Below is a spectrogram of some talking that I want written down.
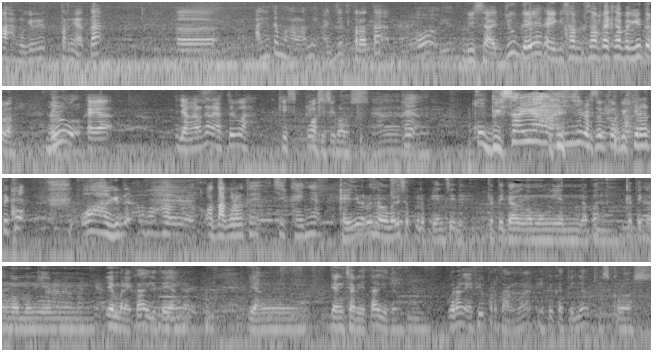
Ah mungkin ternyata eh Aing teh mengalami anjir ternyata oh bisa juga ya kayak sampai sampai gitu loh. Dulu kayak jangankan F3 lah, kiss close Kiss gitu. close. Ya, kayak bener. Kok bisa ya anjir langsung kepikiran teh kok wah gitu wah otak orang teh sih kayaknya Kayaknya orang sama Mari sefrekuensi deh. Ketika ngomongin apa? Ketika ngomongin ya mereka gitu yang yang yang cerita gitu. Orang FU pertama, FU ketiga kiss close.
